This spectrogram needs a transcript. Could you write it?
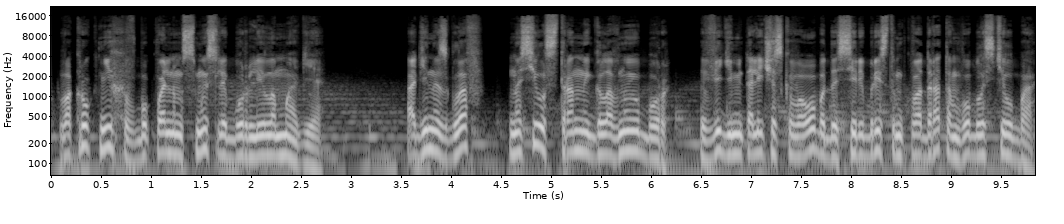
Вокруг них в буквальном смысле бурлила магия. Один из глав носил странный головной убор в виде металлического обода с серебристым квадратом в области лба.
